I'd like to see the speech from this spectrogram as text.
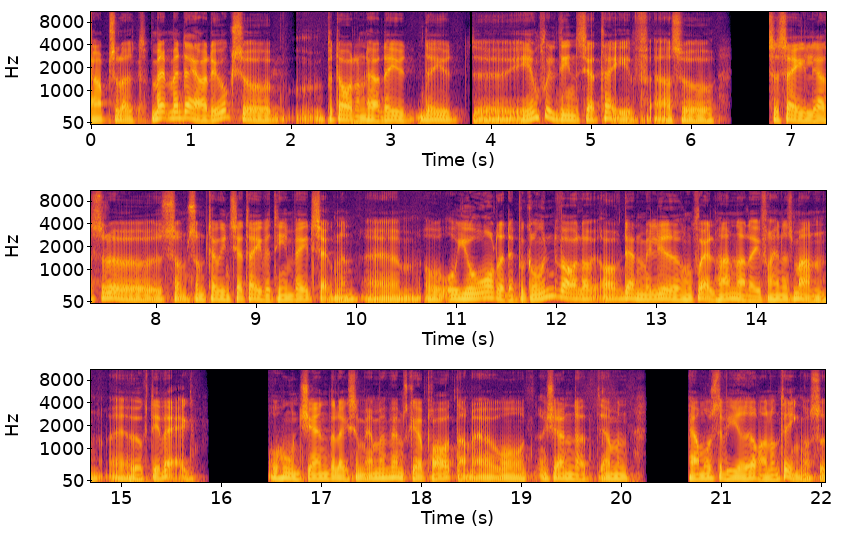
Ja, absolut. Men, men där är det också, på tal om det här, det är ju, det är ju ett eh, enskilt initiativ. Alltså Cecilia så, som, som tog initiativet till invidzonen eh, och, och gjorde det på grundval av, av, den miljö hon själv hamnade i för hennes man eh, åkte iväg. Och hon kände liksom, ja men vem ska jag prata med? Och kände att, ja men här måste vi göra någonting. Och så,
